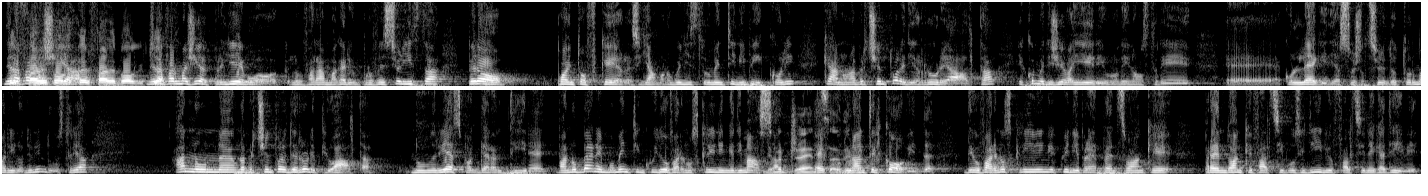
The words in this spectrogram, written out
Nella, farmacia, poco, poco, certo. nella farmacia il prelievo lo farà magari un professionista, però point of care si chiamano quegli strumentini piccoli che hanno una percentuale di errore alta e come diceva ieri uno dei nostri eh, colleghi di associazione Dottor Marino di un'industria, hanno un, una percentuale di errore più alta. Non riesco a garantire, vanno bene in momenti in cui devo fare uno screening di massa. Ecco, durante il Covid devo fare uno screening e quindi penso anche, prendo anche falsi positivi o falsi negativi,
